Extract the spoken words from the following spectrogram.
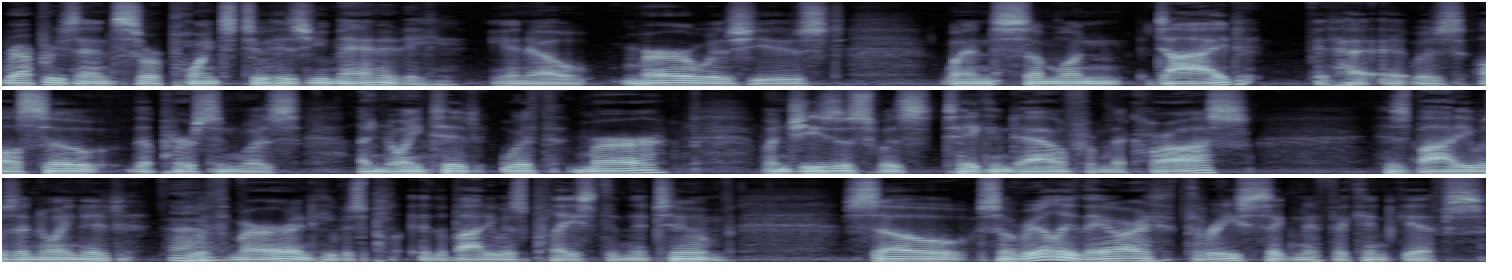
represents or points to his humanity. You know, myrrh was used when someone died. It, ha- it was also the person was anointed with myrrh. When Jesus was taken down from the cross, his body was anointed uh-huh. with myrrh, and he was pl- the body was placed in the tomb. So, so really, they are three significant gifts:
